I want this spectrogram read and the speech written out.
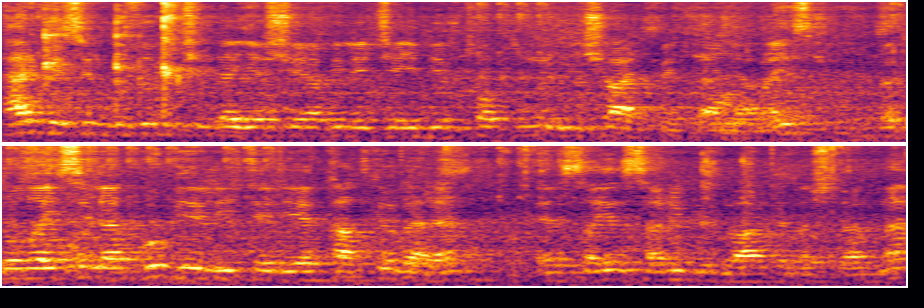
herkesin huzur içinde yaşayabileceği bir toplumu inşa etmekten yanayız. Ve dolayısıyla bu birlikteliğe katkı veren e, Sayın Sarıgül ve arkadaşlarına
